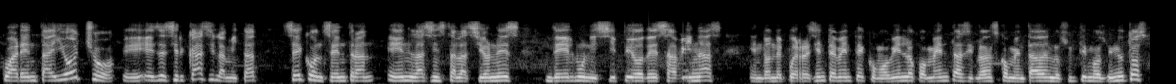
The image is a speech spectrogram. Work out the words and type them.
48, es decir, casi la mitad, se concentran en las instalaciones del municipio de Sabinas en donde pues recientemente, como bien lo comentas y lo has comentado en los últimos minutos,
